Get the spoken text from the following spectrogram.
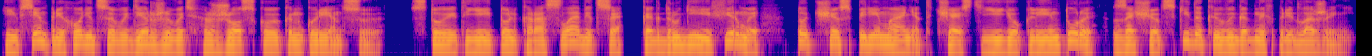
и всем приходится выдерживать жесткую конкуренцию. Стоит ей только расслабиться, как другие фирмы тотчас переманят часть ее клиентуры за счет скидок и выгодных предложений.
